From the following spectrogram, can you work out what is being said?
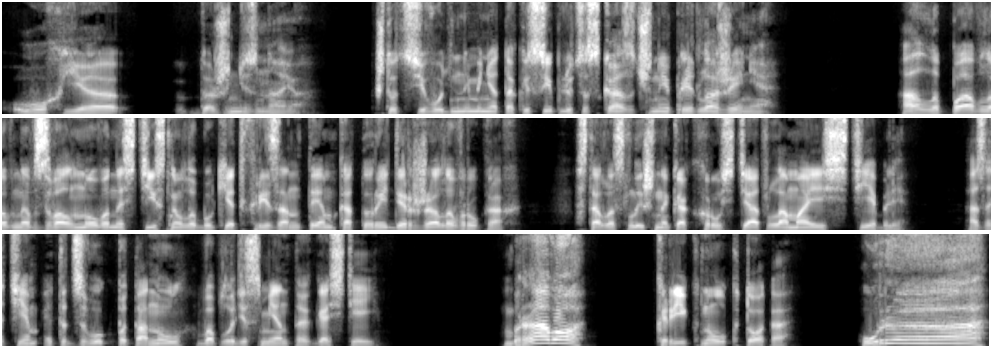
Ох, я даже не знаю. Что-то сегодня на меня так и сыплются сказочные предложения. Алла Павловна взволнованно стиснула букет хризантем, который держала в руках. Стало слышно, как хрустят, ломаясь стебли а затем этот звук потонул в аплодисментах гостей. «Браво!» — крикнул кто-то. «Ура!»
